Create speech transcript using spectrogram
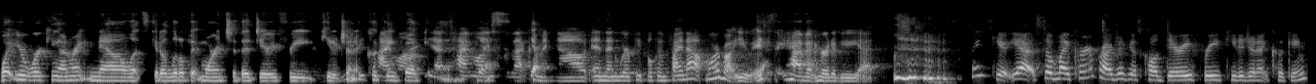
what you're working on right now. Let's get a little bit more into the dairy free ketogenic cooking timeline- book. Yeah, and- timelines yes, for that yeah. coming out, and then where people can find out more about you if they haven't heard of you yet. Thank you. Yeah. So my current project is called Dairy Free Ketogenic Cooking,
